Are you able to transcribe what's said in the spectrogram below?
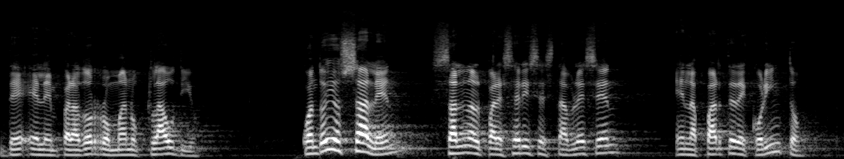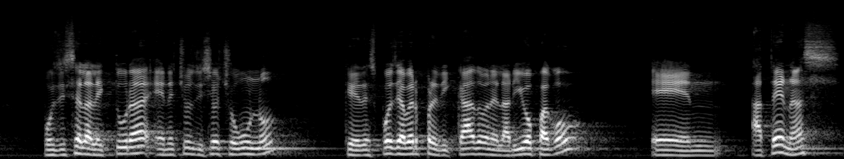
del emperador romano Claudio. Cuando ellos salen, salen al parecer y se establecen en la parte de Corinto, pues dice la lectura en Hechos 18.1 que después de haber predicado en el Areópago, en Atenas,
